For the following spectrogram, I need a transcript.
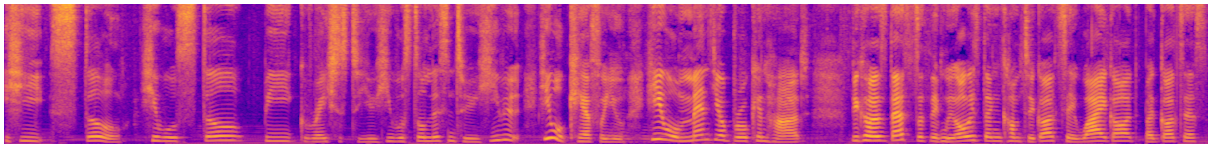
he still he will still be gracious to you. He will still listen to you. He will he will care for you. He will mend your broken heart. Because that's the thing. We always then come to god say why god? But god says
